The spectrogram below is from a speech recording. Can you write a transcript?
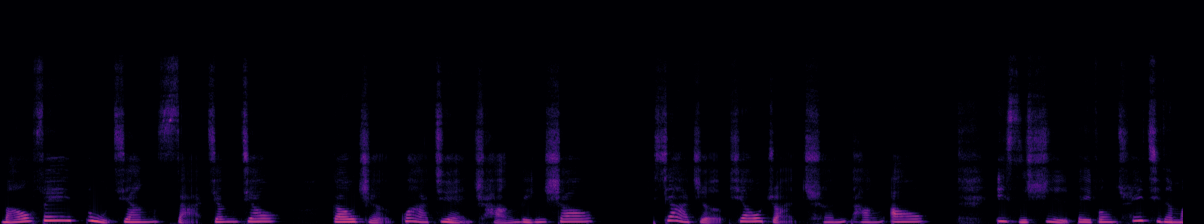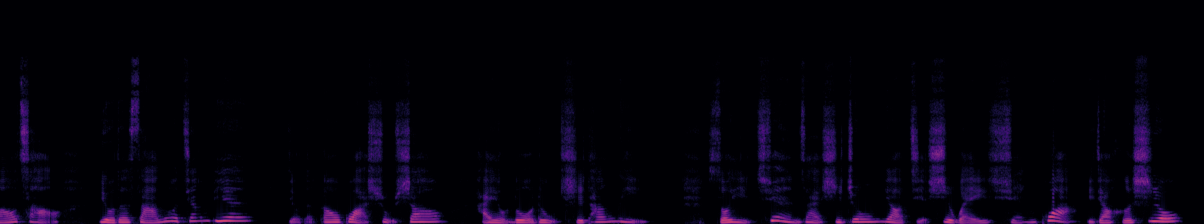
茅飞渡江洒江郊，高者挂卷长林梢，下者飘转沉塘坳。”意思是被风吹起的茅草有的洒落江边，有的高挂树梢，还有落入池塘里。所以卷在诗中要解释为悬挂比较合适哦。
